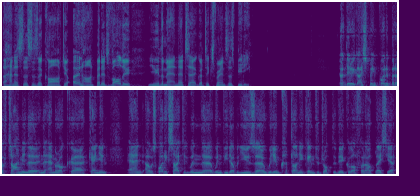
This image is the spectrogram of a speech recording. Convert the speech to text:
uh, Hannes, this is a car after your own heart, but it's Waldo, you the man that uh, got to experience this beauty. Yeah, Derek, I spent quite a bit of time in the in the Amarok uh, Canyon, and I was quite excited when uh, when VW's uh, William Katlani came to drop the vehicle off at our place here,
